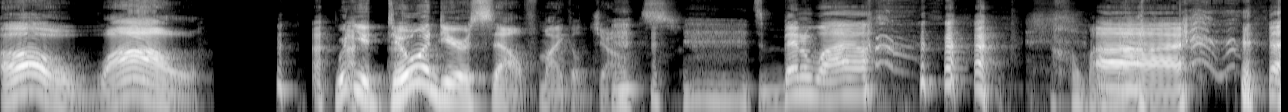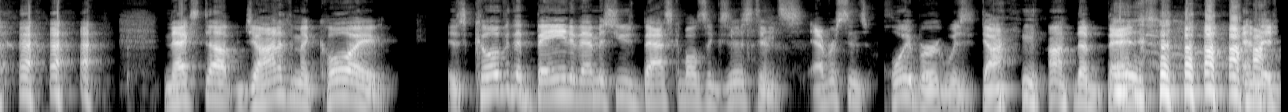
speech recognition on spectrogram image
oh wow! what are you doing to yourself, Michael Jones? it's been a while. Oh my god! Uh, next up, Jonathan McCoy. Is COVID the bane of MSU's basketball's existence? Ever since Hoiberg was dying on the bench and the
